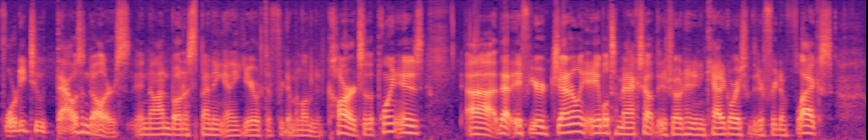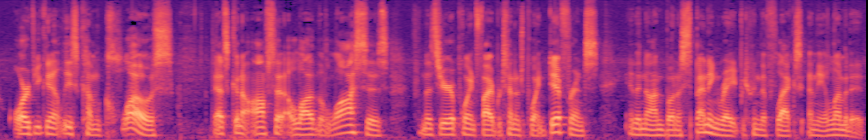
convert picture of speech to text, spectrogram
$42,000 in non bonus spending in a year with the Freedom Unlimited card. So the point is uh, that if you're generally able to max out these rotating categories with your Freedom Flex, or if you can at least come close, that's going to offset a lot of the losses from the 0.5 percentage point difference in the non bonus spending rate between the Flex and the Unlimited.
